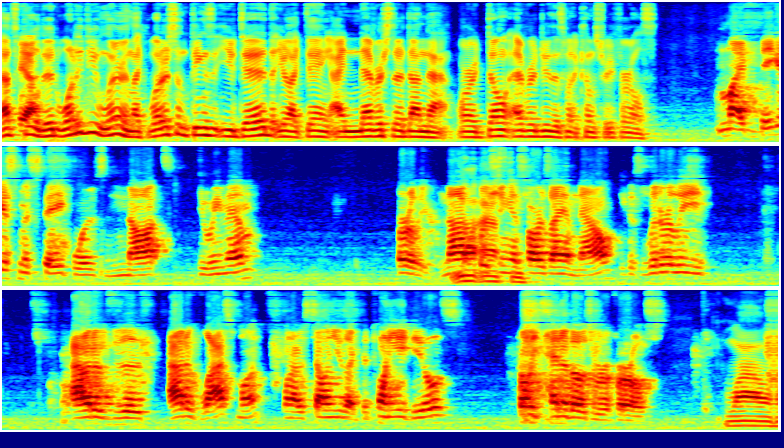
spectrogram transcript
That's Yeah. cool, dude. What have you learned? Like, what are some things that you did that you're like, dang, I never should have done that, or don't ever do this when it comes to referrals? My biggest mistake was not doing them earlier, not, Not pushing as hard as I am now, because literally out of the out of last month when I was telling you like the 28 deals, probably 10 of those were referrals. Wow.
